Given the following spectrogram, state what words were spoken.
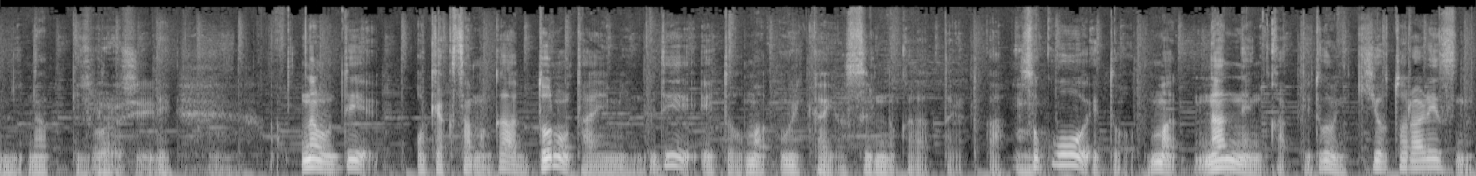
になっているので素晴らしい。なのでお客様がどのタイミングで、えっとまあ、売り買いをするのかだったりとか、うん。そこを、えっとまあ、何年かっていうところに気を取られずに、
